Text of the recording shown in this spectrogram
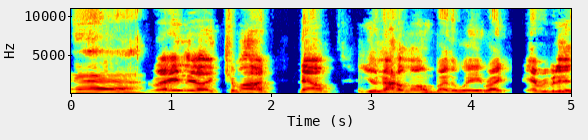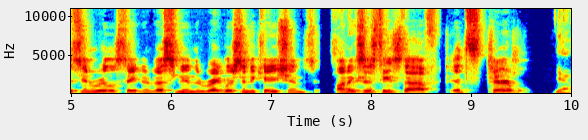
Yeah. Right. They're like, come on. Now you're not alone, by the way, right? Everybody that's in real estate and investing in the regular syndications on existing stuff, it's terrible. Yeah.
